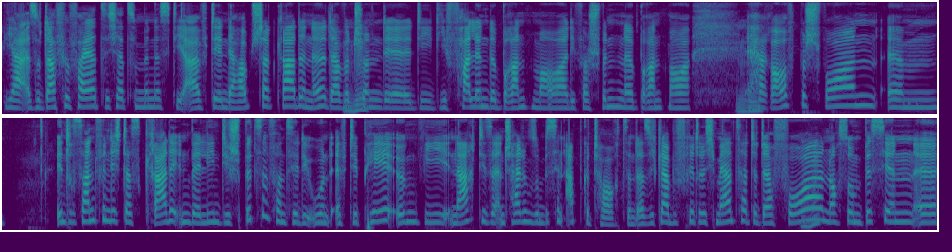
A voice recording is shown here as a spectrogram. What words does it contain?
Ja, also dafür feiert sich ja zumindest die AfD in der Hauptstadt gerade. Ne? Da wird mhm. schon der, die, die fallende Brandmauer, die verschwindende Brandmauer mhm. heraufbeschworen. Ähm, Interessant finde ich, dass gerade in Berlin die Spitzen von CDU und FDP irgendwie nach dieser Entscheidung so ein bisschen abgetaucht sind. Also ich glaube, Friedrich Merz hatte davor mhm. noch so ein bisschen äh,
